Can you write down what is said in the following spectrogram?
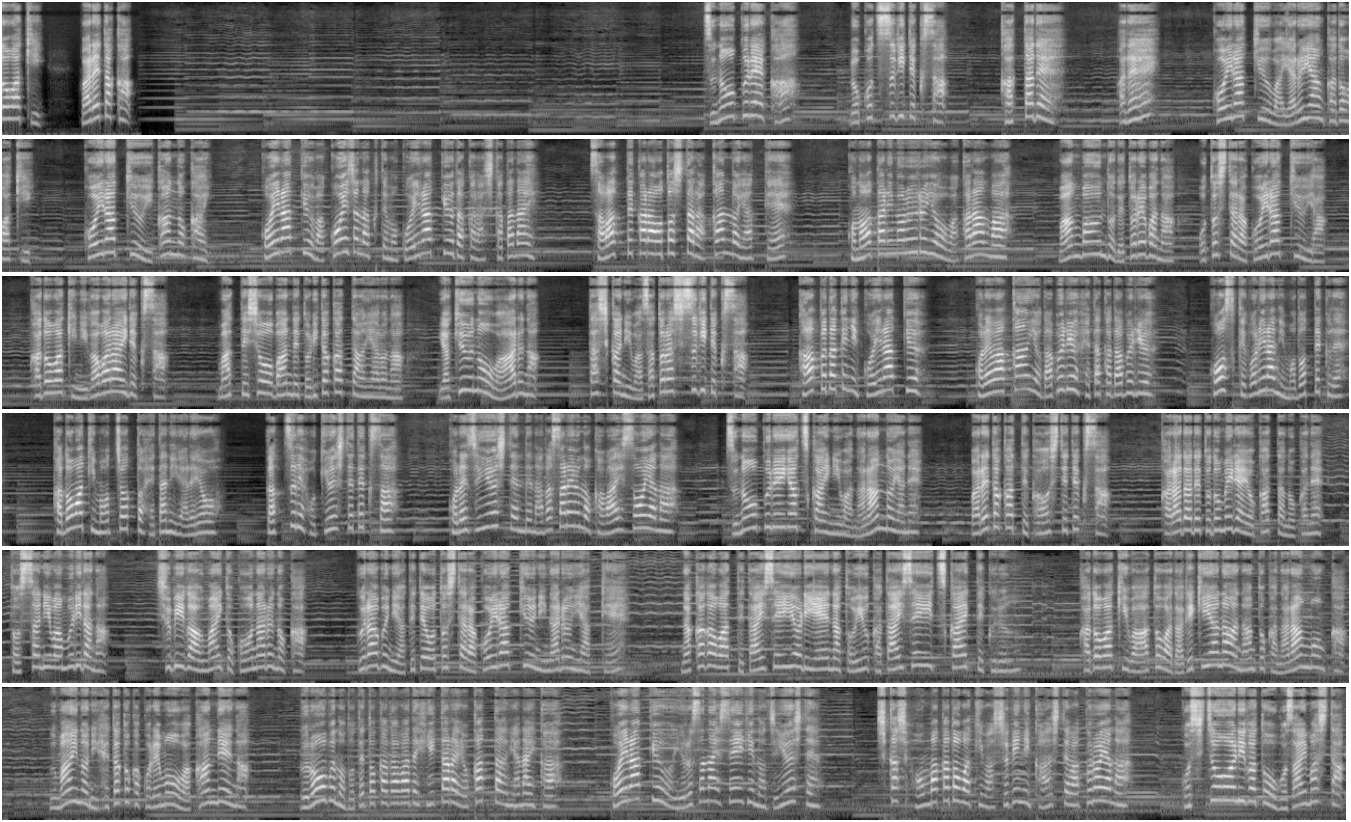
門脇、割れたか？頭脳プレイか？露骨すぎて草。買ったで。あれ？恋ラッキーはやるやん門脇。恋ラッキーいかんのかい。恋ラッキーは恋じゃなくても恋ラッキーだから仕方ない。触ってから落としたらかんのやって。このあたりのルールようわからんわ。ワンバウンドで取ればな、落としたら恋ラッキーや。門脇苦笑いで草。待って小番で取りたかったんやろな。野球脳はあるな。確かにわざとらしすぎて草。カープだけに恋ラッキュー。これはあかんよ W 下手か W。コウスケゴリラに戻ってくれ。門脇もちょっと下手にやれよ。がっつり補給しててくさ。これ自由視点で流されるのかわいそうやな。頭脳プレイ扱いにはならんのやね。バレたかって顔しててくさ。体でとどめりゃよかったのかね。とっさには無理だな。守備がうまいとこうなるのか。グラブに当てて落としたら恋ラッキューになるんやっけ？中川って体勢よりええなというか体勢いつ帰ってくるん？門脇はあとは打撃やなあなんとかならんもんか。うまいのに下手とかこれもうわかんねえな。グローブの土手とか側で引いたらよかったんやないか。恋ラッキューを許さない正義の自由視点。しかし本間門脇は守備に関してはプロやな。ご視聴ありがとうございました。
